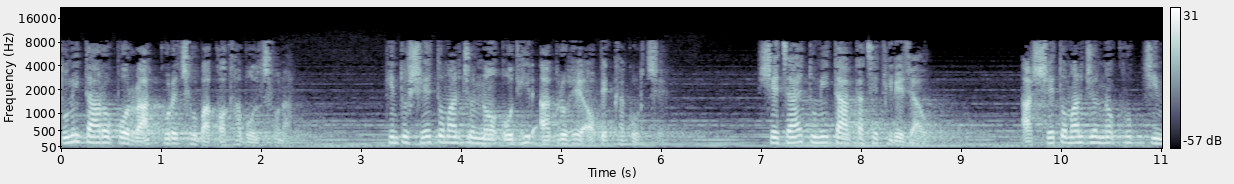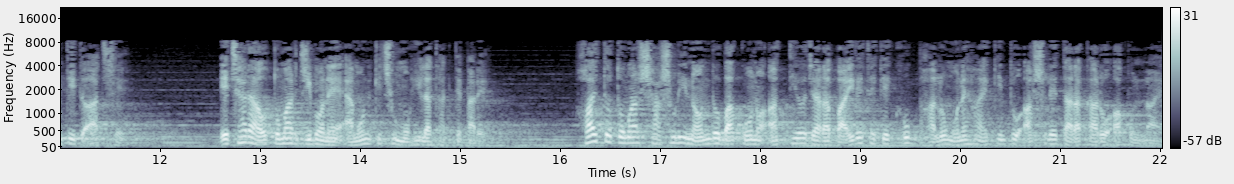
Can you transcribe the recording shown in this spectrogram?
তুমি তার ওপর রাগ করেছ বা কথা বলছো না। কিন্তু সে তোমার জন্য অধীর আগ্রহে অপেক্ষা করছে। সে চায় তুমি তার কাছে ফিরে যাও। আর সে তোমার জন্য খুব চিন্তিত আছে। এছাড়াও তোমার জীবনে এমন কিছু মহিলা থাকতে পারে। হয়তো তোমার শাশুড়ি নন্দ বা কোনো আত্মীয় যারা বাইরে থেকে খুব ভালো মনে হয় কিন্তু আসলে তারা কারও আপন নয়।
